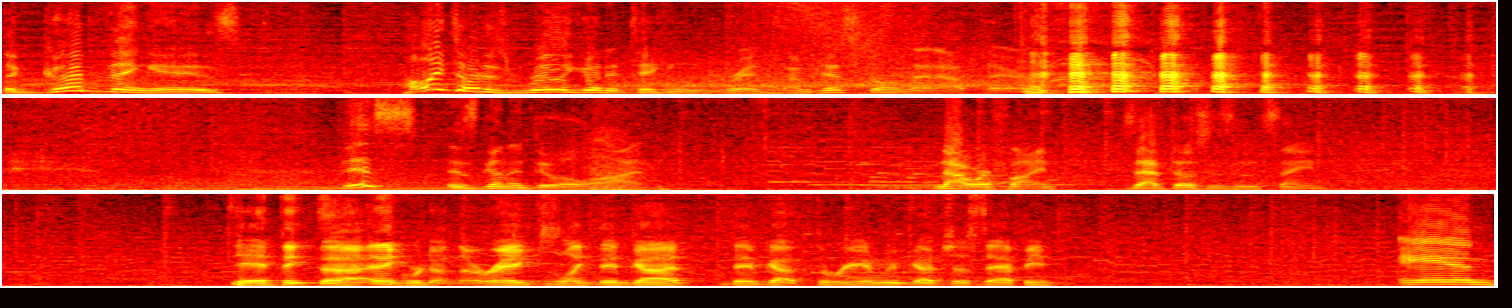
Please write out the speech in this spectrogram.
The good thing is, Politoed is really good at taking crits. I'm just throwing that out there. this is gonna do a lot. Now we're fine. Zapdos is insane. Yeah, I think the I think we're done though, right? Because like they've got they've got three and we've got just Zappy. And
